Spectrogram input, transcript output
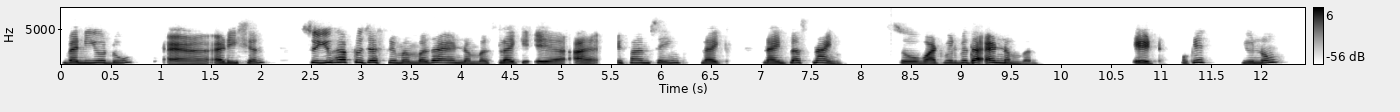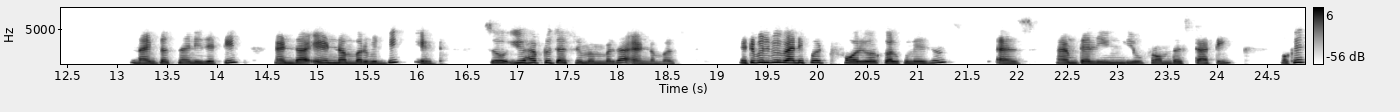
when you do uh, addition so you have to just remember the end numbers. Like uh, I, if i'm saying like 9 plus 9 so what will be the end number? 8 okay? You know 9 plus 9 is 18 and the end number will be 8 so you have to just remember the end numbers. It will be benefit for your calculations as i'm telling you from the starting okay?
